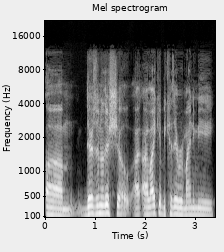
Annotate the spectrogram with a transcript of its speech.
um there's another show I, I like it because it reminded me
